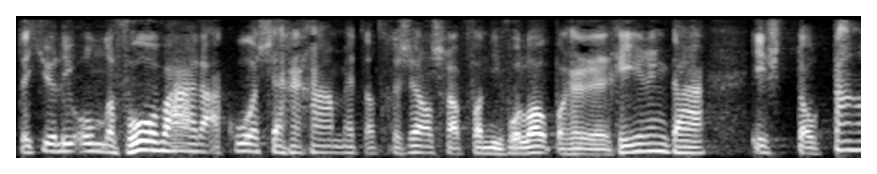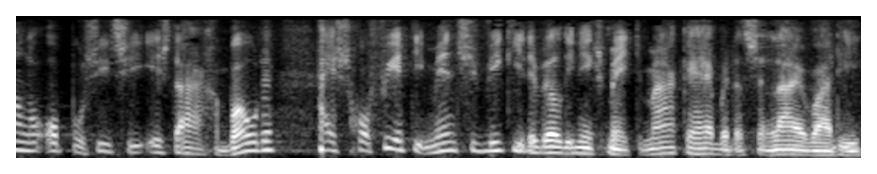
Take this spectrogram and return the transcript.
dat jullie onder voorwaarden akkoord zijn gegaan met dat gezelschap van die voorlopige regering. Daar is totale oppositie is daar geboden. Hij schoffeert die mensen, Wiki, daar wil hij niks mee te maken hebben. Dat zijn lui waar die,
